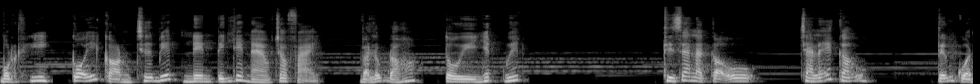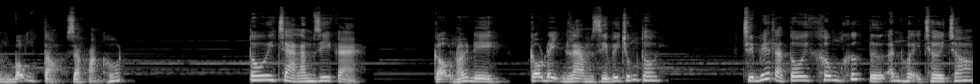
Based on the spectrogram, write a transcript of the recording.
Một khi cô ấy còn chưa biết nên tính thế nào cho phải, và lúc đó tôi nhất quyết. Thì ra là cậu, chả lẽ cậu? Tướng quân bỗng tỏ ra hoảng hốt. Tôi chả làm gì cả. Cậu nói đi, cậu định làm gì với chúng tôi? Chỉ biết là tôi không khước từ ân huệ trời cho,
